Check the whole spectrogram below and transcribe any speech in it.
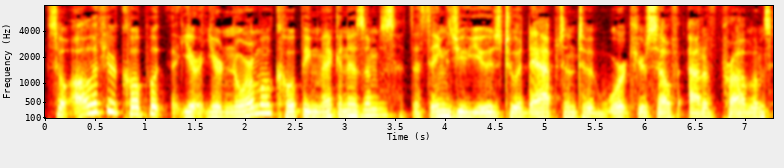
So all of your your your normal coping mechanisms, the things you use to adapt and to work yourself out of problems,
